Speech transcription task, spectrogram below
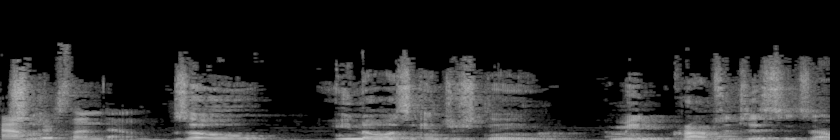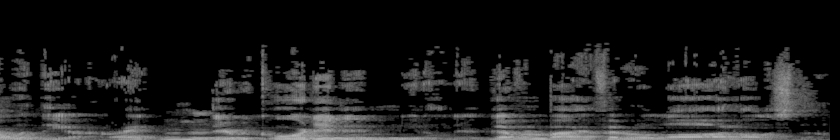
After sundown. So you know, it's interesting. I mean, crime statistics are what they are, right? Mhm. They're recorded and you know they're governed by federal law and all this stuff.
